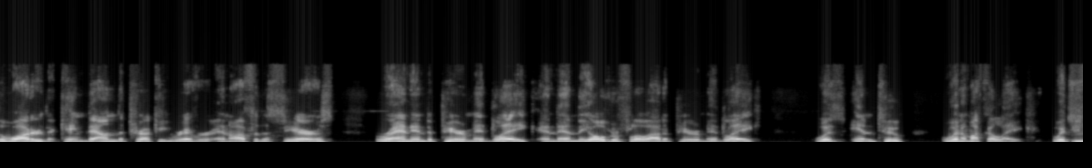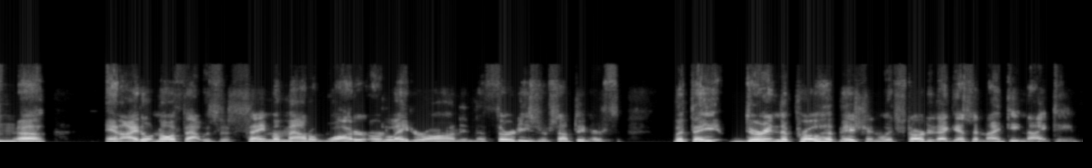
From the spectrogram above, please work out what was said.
The water that came down the Truckee River and off of the Sierras ran into Pyramid Lake, and then the overflow out of Pyramid Lake was into Winnemucca Lake, which, mm-hmm. uh, and I don't know if that was the same amount of water or later on in the 30s or something, or but they during the prohibition, which started, I guess, in 1919,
